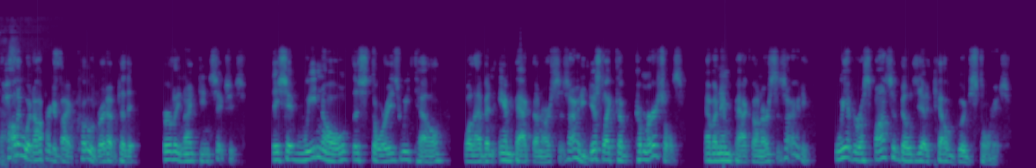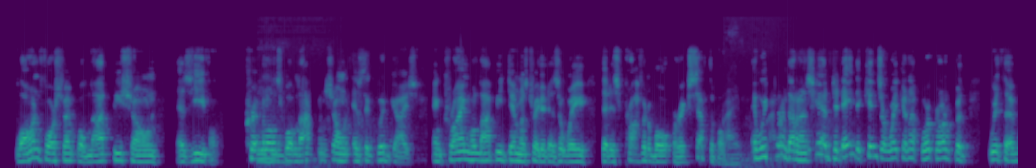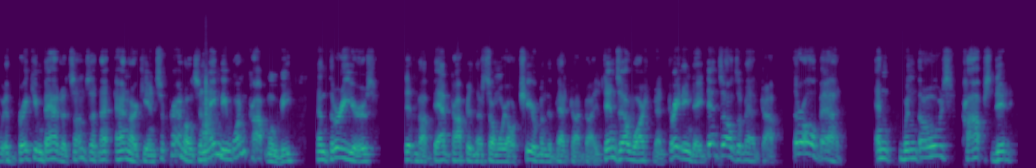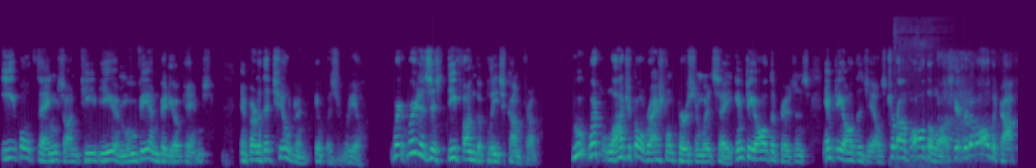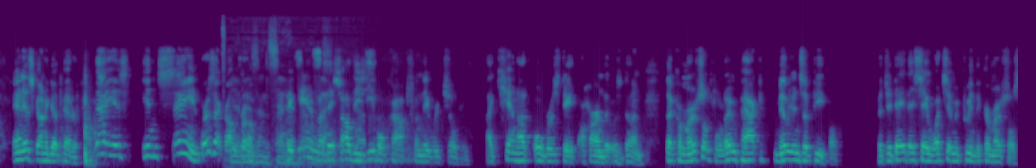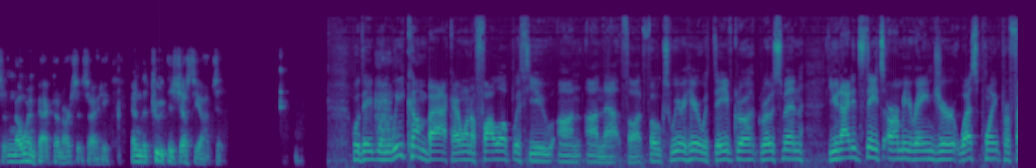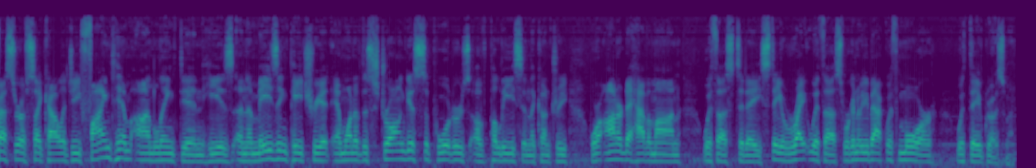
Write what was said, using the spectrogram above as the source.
Hollywood operated by a code right up to the early 1960s. They said, We know the stories we tell will have an impact on our society, just like the commercials have an impact on our society. We have a responsibility to tell good stories. Law enforcement will not be shown as evil. Criminals mm-hmm. will not be shown as the good guys, and crime will not be demonstrated as a way that is profitable or acceptable. Right. And we right. turned that on its head. Today, the kids are waking up, we're up with with uh, with Breaking Bad and Sons of Anarchy and Sopranos, and name me one cop movie in 30 years didn't have a bad cop in there somewhere. I'll cheer when the bad cop dies. Denzel Washington, Training Day. Denzel's a bad cop. They're all bad. And when those cops did evil things on TV and movie and video games in front of the children, it was real. Where, where does this defund the police come from? Who, what logical, rational person would say, empty all the prisons, empty all the jails, turn off all the laws, get rid of all the cops, and it's going to get better? That is insane. Where's that come it from? Is insane. It began when they saw these evil cops when they were children. I cannot overstate the harm that was done. The commercials will impact millions of people. But today they say what's in between the commercials and no impact on our society. And the truth is just the opposite. Well, Dave, when we come back, I want to follow up with you on, on that thought. Folks, we are here with Dave Grossman, United States Army Ranger, West Point professor of psychology. Find him on LinkedIn. He is an amazing patriot and one of the strongest supporters of police in the country. We're honored to have him on with us today. Stay right with us. We're going to be back with more with Dave Grossman.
